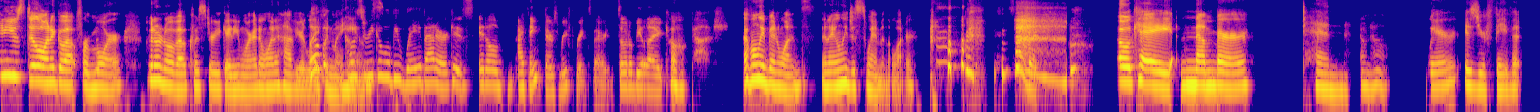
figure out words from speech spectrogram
and you still want to go out for more. I don't know about Costa Rica anymore. I don't want to have your life but in my Costa hands. Costa Rica will be way better because it'll. I think there's reef breaks there, so it'll be like. Oh gosh. I've only been once and I only just swam in the water. Okay, number 10. oh no! Where is your favorite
